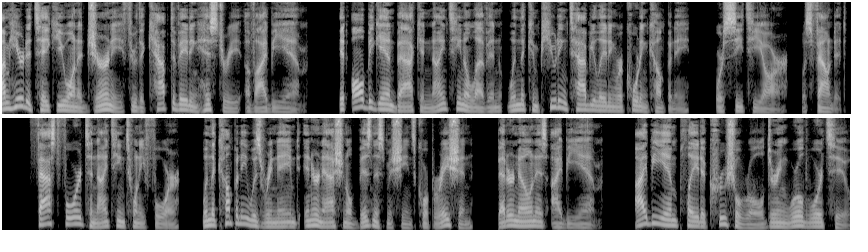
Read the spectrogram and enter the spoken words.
I'm here to take you on a journey through the captivating history of IBM. It all began back in 1911 when the Computing Tabulating Recording Company, or CTR, was founded. Fast forward to 1924, when the company was renamed International Business Machines Corporation, better known as IBM. IBM played a crucial role during World War II,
